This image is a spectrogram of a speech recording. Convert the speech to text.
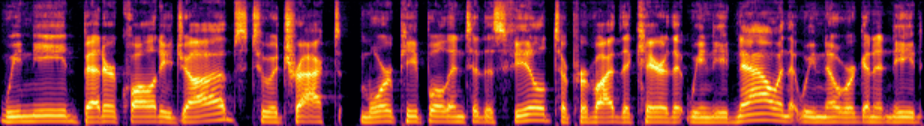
We need better quality jobs to attract more people into this field to provide the care that we need now and that we know we're going to need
